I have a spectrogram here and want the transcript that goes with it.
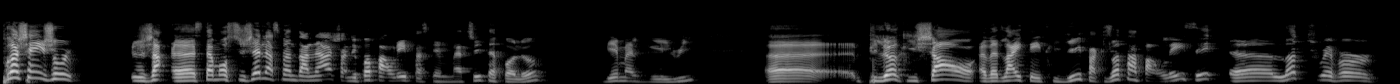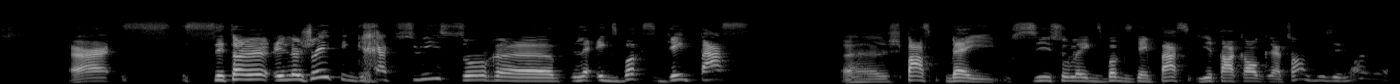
prochain jeu. Euh, C'était mon sujet de la semaine dernière. J'en ai pas parlé parce que Mathieu était pas là. Bien malgré lui. Euh, Puis là, Richard avait de l'air intrigué. Fait que je vais t'en parler. C'est euh, Lot River. Euh, c'est un. Et le jeu était gratuit sur euh, le Xbox Game Pass. Euh, je pense, ben, si sur le Xbox Game Pass, il est encore gratuit entre vous et moi, là,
